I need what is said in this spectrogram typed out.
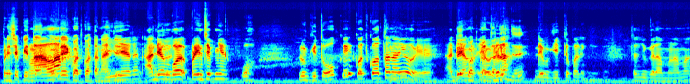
prinsip kita Ngalah. udah kuat-kuatan aja iya kan ada yang Gitu. kuat prinsipnya wah lu gitu oke kuat kuatan Iya. ayo ya ada yang ya kuat-kuatan udahlah aja. dia begitu paling terus juga lama-lama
